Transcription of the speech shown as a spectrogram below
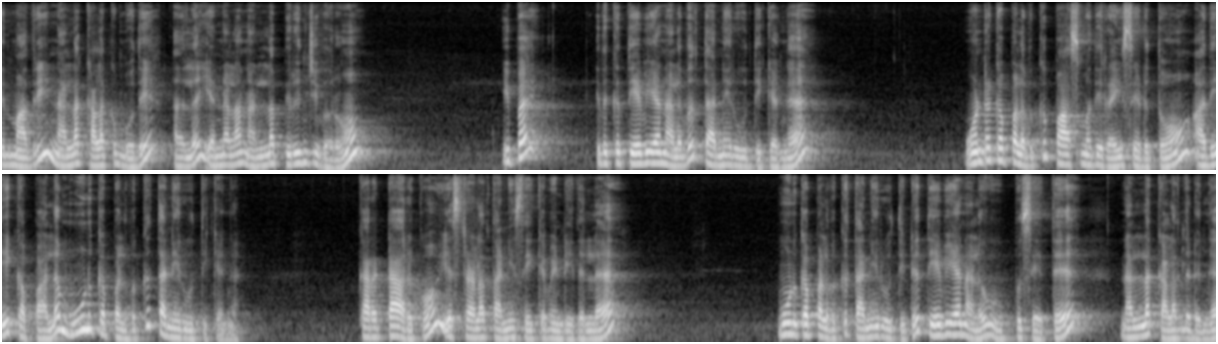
இது மாதிரி நல்லா கலக்கும் போதே அதில் எண்ணெய்லாம் நல்லா பிரிஞ்சு வரும். இப்போ இதுக்கு தேவையான அளவு தண்ணீர் ஊற்றிக்கங்க ஒன்றரை கப் அளவுக்கு பாஸ்மதி ரைஸ் எடுத்தோம். அதே கப்பால் மூணு கப் அளவுக்கு தண்ணீர் ஊற்றிக்கங்க கரெக்டாக இருக்கும். எக்ஸ்ட்ராலாம் தண்ணி சேர்க்க வேண்டியதில்லை. மூணு கப் அளவுக்கு தண்ணீர் ஊற்றிட்டு தேவையான அளவு உப்பு சேர்த்து நல்லா கலந்துடுங்க.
